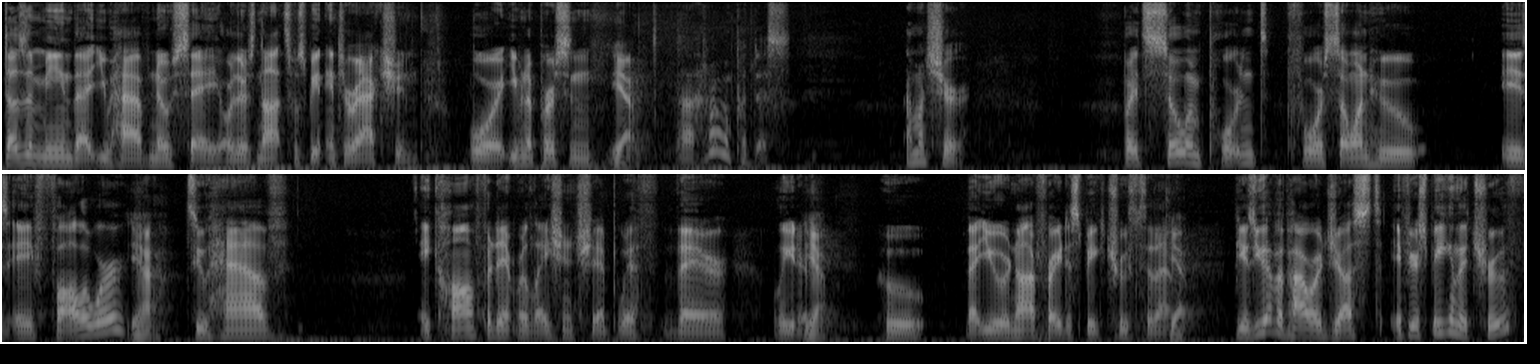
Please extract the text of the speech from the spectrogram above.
doesn't mean that you have no say or there's not supposed to be an interaction or even a person Yeah. uh, how do I put this? I'm not sure. But it's so important for someone who is a follower Yeah. to have a confident relationship with their leader. Yeah. Who that you are not afraid to speak truth to them. Yeah. Because you have a power just if you're speaking the truth,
